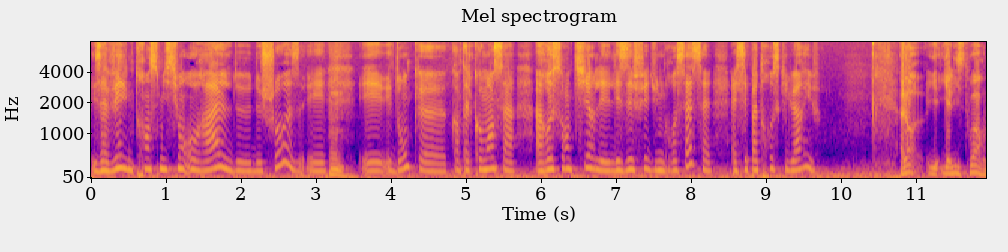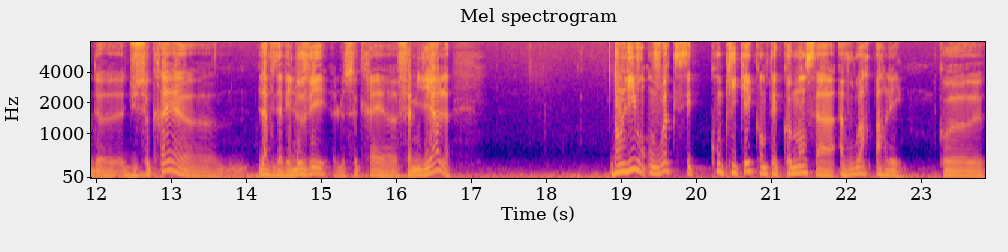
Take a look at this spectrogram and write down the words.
Ils avaient une transmission orale de, de choses. Et, Hmm. et, et donc, quand elle commence à, à ressentir les, les effets d'une grossesse, elle ne sait pas trop ce qui lui arrive. Alors, il y a l'histoire du secret. là, vous avez levé le secret familial. Dans le livre, on voit que c'est compliqué quand elle commence à, à vouloir parler. Que,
